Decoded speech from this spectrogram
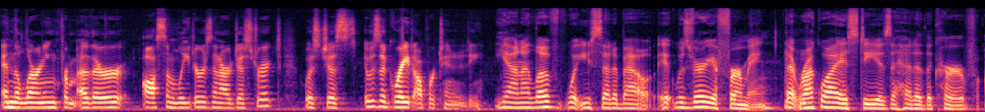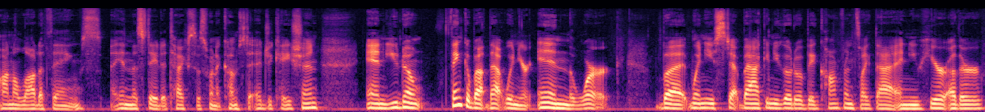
and the learning from other awesome leaders in our district was just it was a great opportunity. Yeah, and I love what you said about it was very affirming that mm-hmm. Rockwall ISD is ahead of the curve on a lot of things in the state of Texas when it comes to education. And you don't think about that when you're in the work. But when you step back and you go to a big conference like that and you hear other,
